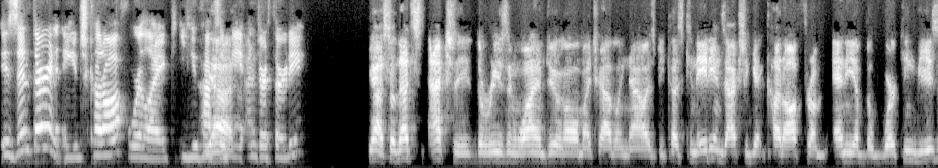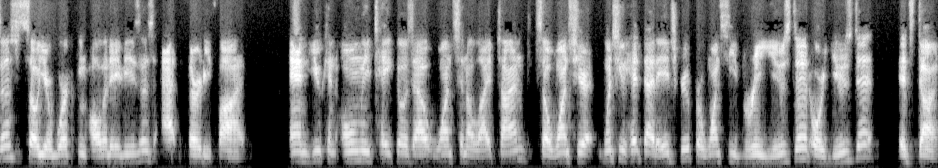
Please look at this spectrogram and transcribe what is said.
isn't there an age cutoff where like you have Yeah. to be under 30? Yeah, so that's actually the reason why I'm doing all of my traveling now is because Canadians actually get cut off from any of the working visas, so your working holiday visas at 35. And you can only take those out once in a lifetime. So once you're once you hit that age group or once you've reused it or used it, it's done.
